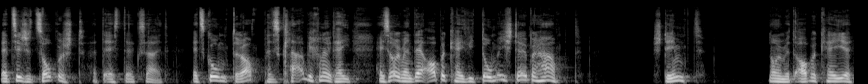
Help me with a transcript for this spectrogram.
Jetzt ist er zu oberst, hat Estelle gesagt. Jetzt kommt er ab. Das glaube ich nicht. Hey, hey, sorry, wenn der runtergeht, wie dumm ist der überhaupt? Stimmt. Neu mit runtergehen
